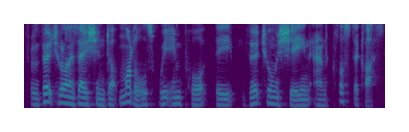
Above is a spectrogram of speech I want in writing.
from virtualization.models, we import the virtual machine and cluster class.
